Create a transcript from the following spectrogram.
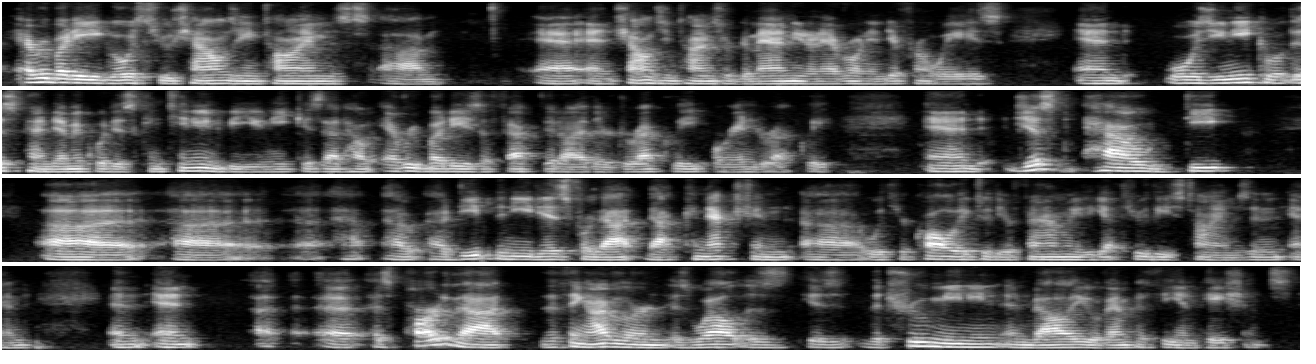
everybody goes through challenging times, um, and, and challenging times are demanding on everyone in different ways. And what was unique about this pandemic, what is continuing to be unique, is that how everybody is affected either directly or indirectly. And just how deep uh, uh, how, how, deep the need is for that that connection uh, with your colleagues, with your family to get through these times, and and and and uh, uh, as part of that, the thing I've learned as well is is the true meaning and value of empathy and patience.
